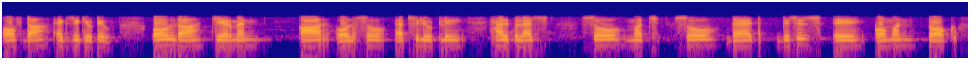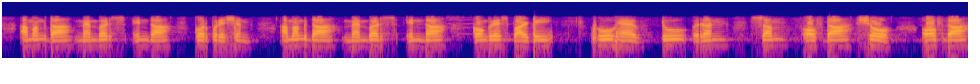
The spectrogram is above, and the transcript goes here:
of the executive. All the chairmen are also absolutely helpless, so much so that this is a common talk among the members in the corporation, among the members in the Congress party who have to run some of the show of the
